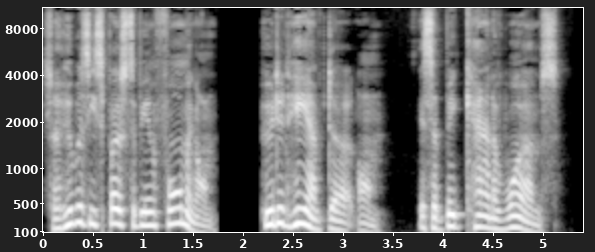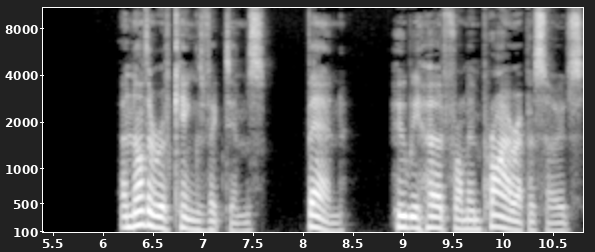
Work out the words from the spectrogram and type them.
So who was he supposed to be informing on? Who did he have dirt on? It's a big can of worms. Another of King's victims, Ben, who we heard from in prior episodes,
